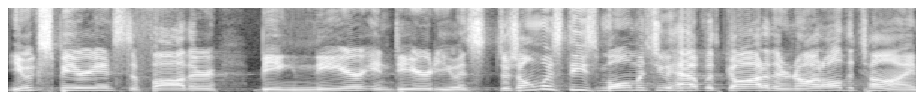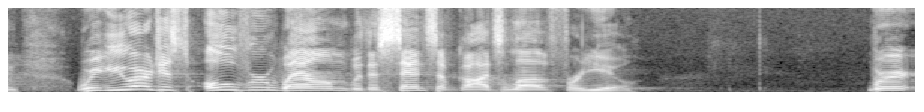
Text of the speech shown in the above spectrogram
You experience the Father being near and dear to you. And there's almost these moments you have with God, and they're not all the time, where you are just overwhelmed with a sense of God's love for you. Where,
